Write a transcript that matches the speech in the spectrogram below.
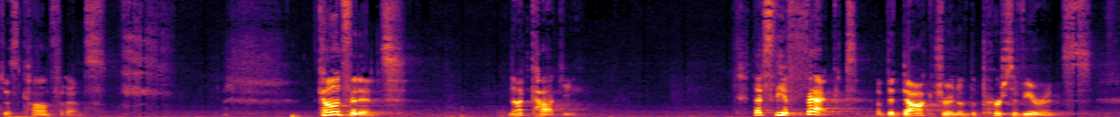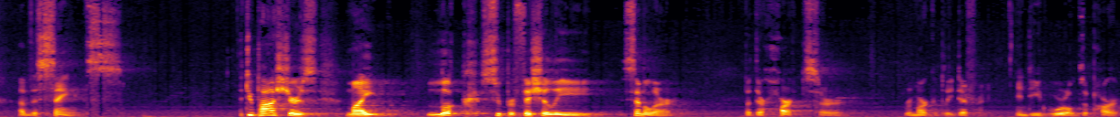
just confidence. Confident, not cocky. That's the effect of the doctrine of the perseverance of the saints. The two postures might look superficially similar, but their hearts are remarkably different, indeed, worlds apart.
